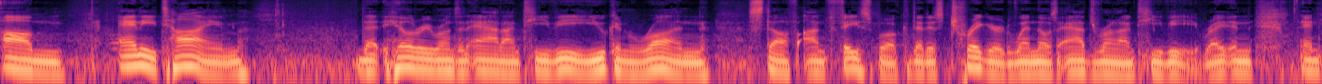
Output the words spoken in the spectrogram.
Um, anytime that Hillary runs an ad on TV, you can run stuff on Facebook that is triggered when those ads run on TV, right? And and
